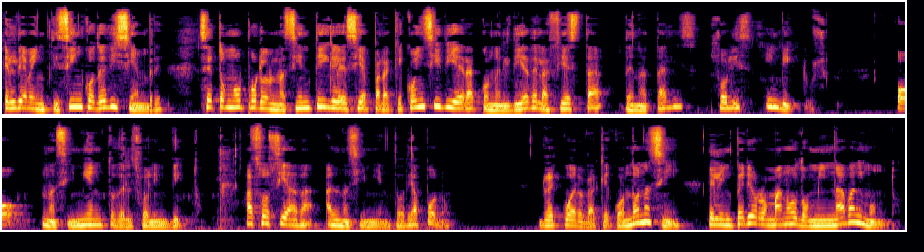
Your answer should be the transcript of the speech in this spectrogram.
El día 25 de diciembre se tomó por la naciente iglesia para que coincidiera con el día de la fiesta de Natalis Solis Invictus, o nacimiento del sol invicto, asociada al nacimiento de Apolo. Recuerda que cuando nací, el imperio romano dominaba el mundo.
